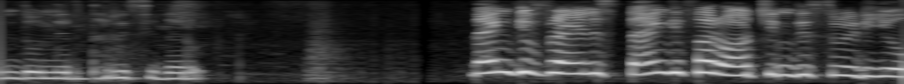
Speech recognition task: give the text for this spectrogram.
ಎಂದು ನಿರ್ಧರಿಸಿದರು. Thank you friends, thank you for watching this video.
